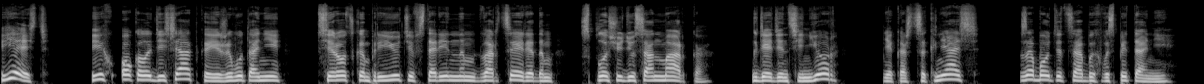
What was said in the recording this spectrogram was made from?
«Есть. Их около десятка, и живут они в сиротском приюте в старинном дворце рядом с площадью Сан-Марко, где один сеньор, мне кажется, князь, заботится об их воспитании.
